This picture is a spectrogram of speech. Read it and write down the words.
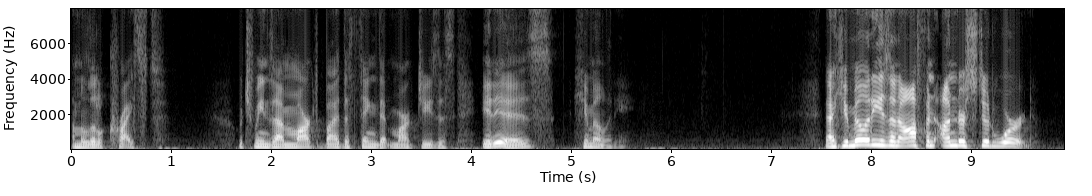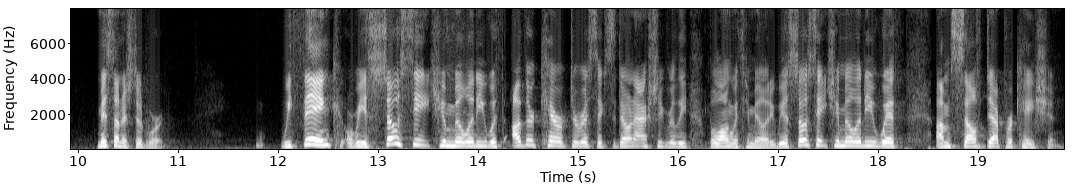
I'm a little Christ, which means I'm marked by the thing that marked Jesus. It is humility. Now, humility is an often understood word, misunderstood word. We think or we associate humility with other characteristics that don't actually really belong with humility. We associate humility with um, self deprecation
